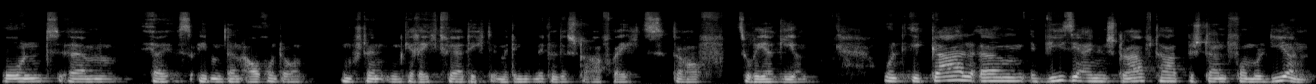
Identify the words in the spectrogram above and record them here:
und ähm, er ist eben dann auch unter Umständen gerechtfertigt, mit dem Mittel des Strafrechts darauf zu reagieren. Und egal, ähm, wie Sie einen Straftatbestand formulieren,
